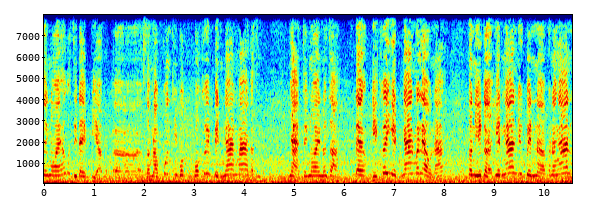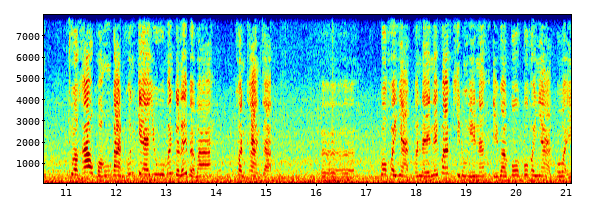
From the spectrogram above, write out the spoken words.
จังน้อยเฮาก็สิได้เปรียบเอ่อสำหรับคนที่บ่บ่เคยเป็นงานมากก็สิอยากจังน้อยเนาะจ้ะแต่เอกเคยเฮ็ดงานมาแล้วนะ ตอนนี้ก็เฮ็ดงานอยู่เป็นพนักงานชั่วข้าวของบ้านคนแก่อยู่มันก็เลยแบบว่าค่อนข้างจะ อยยากปานใดในความคิดของเอนะเอว่าบ่บ่ค่อยยากเพราะว่าเอ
